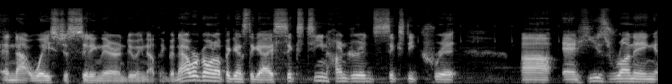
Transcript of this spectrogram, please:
and not waste just sitting there and doing nothing. But now we're going up against a guy 1660 crit, uh, and he's running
